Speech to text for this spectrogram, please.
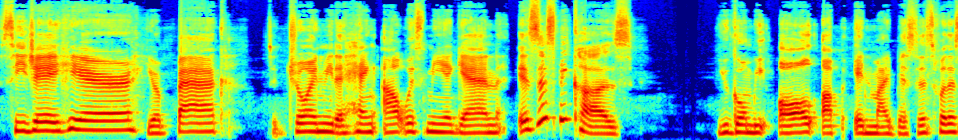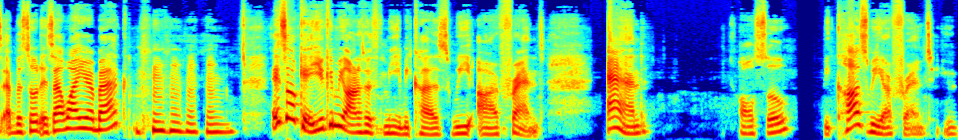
CJ here. You're back to join me to hang out with me again. Is this because you gonna be all up in my business for this episode? Is that why you're back? it's okay. You can be honest with me because we are friends. And also, because we are friends, you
